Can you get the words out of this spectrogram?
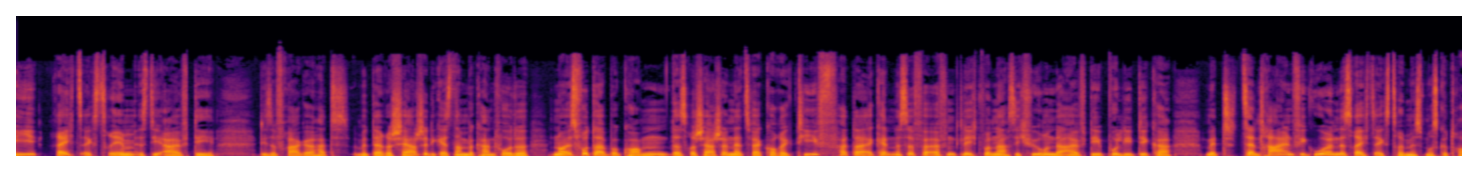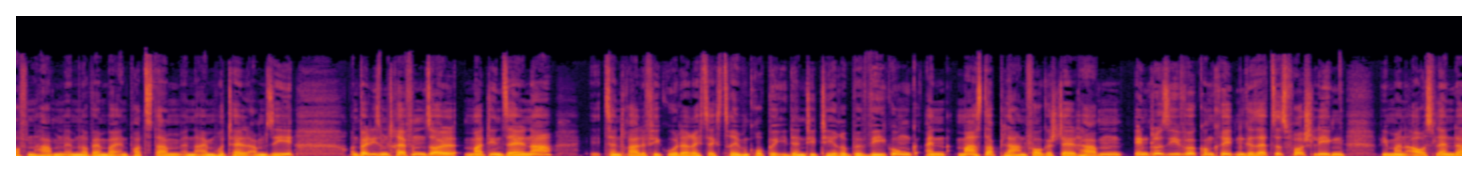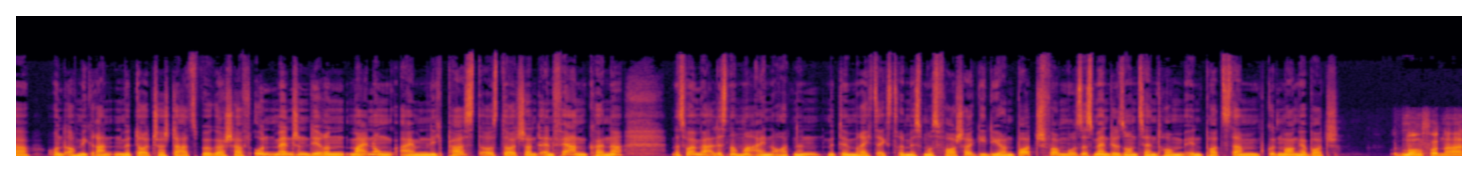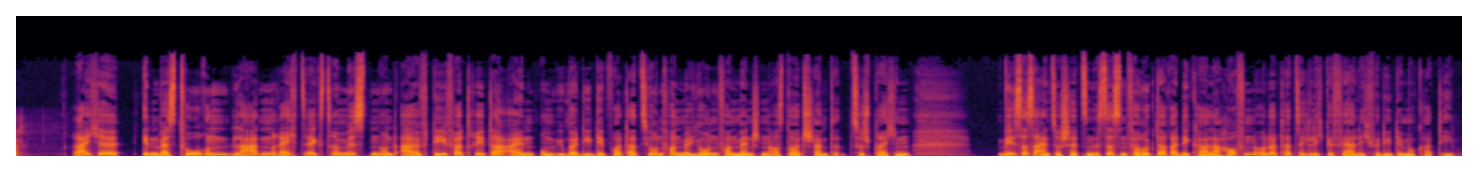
Wie rechtsextrem ist die AfD? Diese Frage hat mit der Recherche, die gestern bekannt wurde, neues Futter bekommen. Das Recherchenetzwerk Korrektiv hat da Erkenntnisse veröffentlicht, wonach sich führende AfD-Politiker mit zentralen Figuren des Rechtsextremismus getroffen haben im November in Potsdam in einem Hotel am See. Und bei diesem Treffen soll Martin Sellner, zentrale Figur der rechtsextremen Gruppe Identitäre Bewegung, einen Masterplan vorgestellt haben, inklusive konkreten Gesetzesvorschlägen, wie man Ausländer und auch Migranten mit deutscher Staatsbürgerschaft und Menschen, deren Meinung einem nicht passt, aus Deutschland entfernen könne. Das wollen wir alles nochmal einordnen mit dem Rechtsextremismusforscher Gideon Botsch vom Moses Mendelssohn Zentrum in Potsdam. Guten Morgen, Herr Botsch. Guten Morgen, Frau Naht. Reiche Investoren laden Rechtsextremisten und AfD-Vertreter ein, um über die Deportation von Millionen von Menschen aus Deutschland zu sprechen. Wie ist das einzuschätzen? Ist das ein verrückter radikaler Haufen oder tatsächlich gefährlich für die Demokratie?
